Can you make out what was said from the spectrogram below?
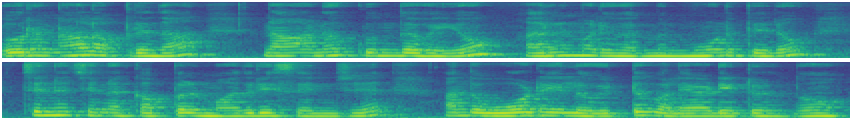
ஒரு நாள் அப்படிதான் நானும் குந்தவையும் அருள்மொழிவர்மன் மூணு பேரும் சின்ன சின்ன கப்பல் மாதிரி செஞ்சு அந்த ஓடையில் விட்டு விளையாடிட்டு இருந்தோம்.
